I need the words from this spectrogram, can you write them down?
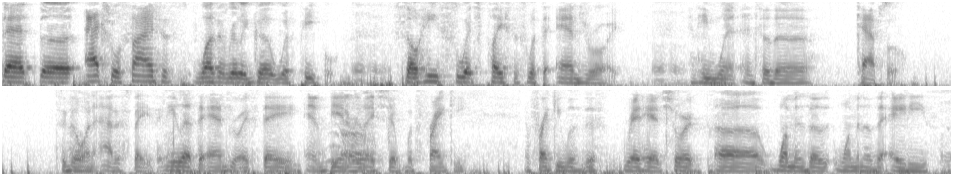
that the actual scientist wasn't really good with people, so he switched places with the android, and he went into the capsule to go into outer space, and he let the android stay and be in a relationship with Frankie. And Frankie was this redhead, short uh, woman's a woman of the '80s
